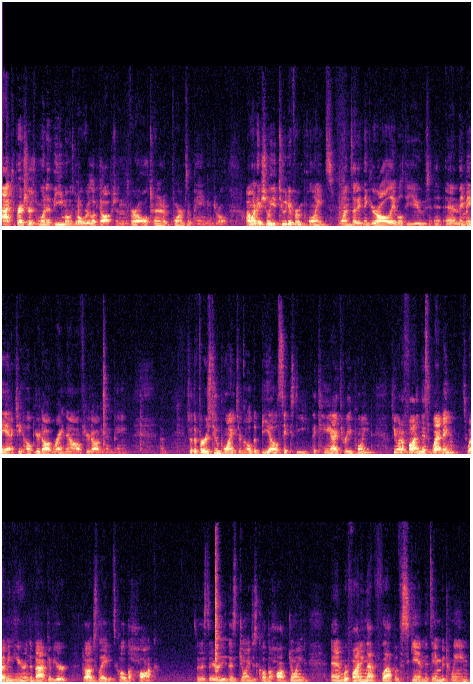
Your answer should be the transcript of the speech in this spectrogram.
Acupressure is one of the most overlooked options for alternative forms of pain control. I want to show you two different points, ones that I think you're all able to use, and they may actually help your dog right now if your dog is in pain. So the first two points are called the BL60, the KI3 point. So you want to find this webbing. It's webbing here in the back of your dog's leg. It's called the hock. So this area, this joint is called the hock joint. And we're finding that flap of skin that's in between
